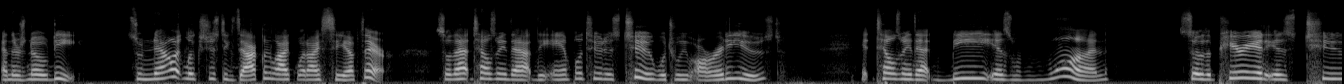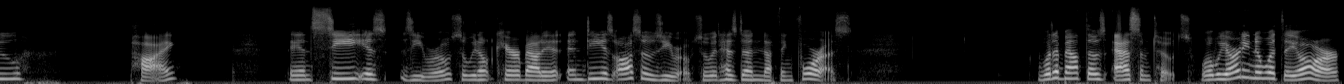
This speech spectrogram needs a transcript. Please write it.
and there's no d. So now it looks just exactly like what I see up there. So that tells me that the amplitude is 2, which we've already used. It tells me that B is 1, so the period is 2 pi. Then C is 0, so we don't care about it. And D is also 0, so it has done nothing for us. What about those asymptotes? Well, we already know what they are,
